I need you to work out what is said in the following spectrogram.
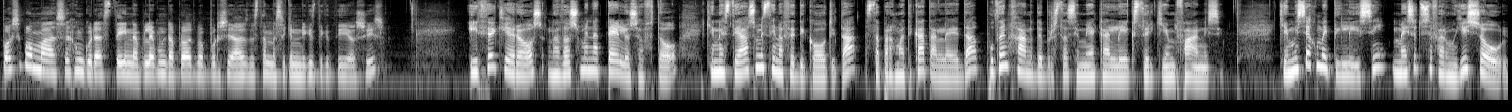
Πόσοι από εμάς έχουν κουραστεί να βλέπουν τα πρότυπα που παρουσιάζονται στα μέσα κοινωνικής δικτύωσης; Ήρθε ο καιρός να δώσουμε ένα τέλος σε αυτό και να εστιάσουμε στην αυθεντικότητα, στα πραγματικά ταλέντα που δεν χάνονται μπροστά σε μια καλή εξωτερική εμφάνιση. Και εμείς έχουμε τη λύση μέσω της εφαρμογής Soul.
